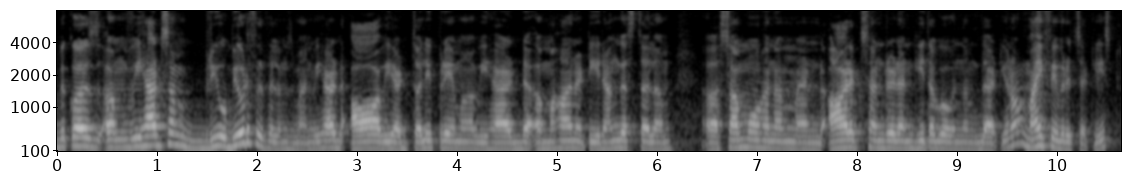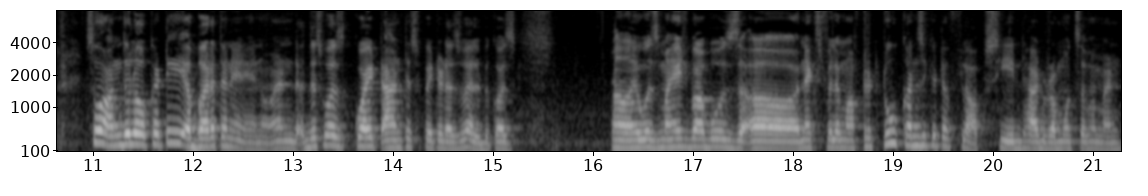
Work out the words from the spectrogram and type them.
because um, we had some beautiful films, man. We had Ah, we had Tholi Prema, we had uh, Mahanati, Rangasthalam, uh, Sammohanam, and RX100 and Geeta Govindam, that, you know, my favorites at least. So, Andulo Okati, uh, Bharatane, you know, and this was quite anticipated as well because uh, it was Mahesh Babu's uh, next film after two consecutive flops. He had Brahmotsavam and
